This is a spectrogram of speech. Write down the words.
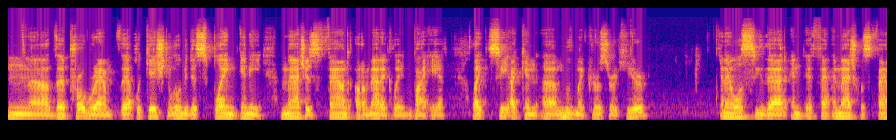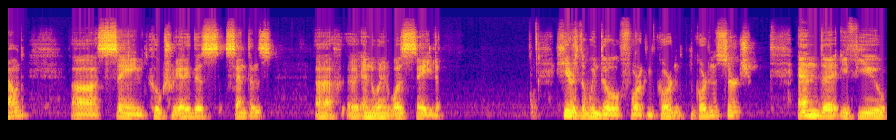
uh, the program, the application will be displaying any matches found automatically by it. Like, see, I can uh, move my cursor here, and I will see that if a match was found, uh, saying who created this sentence uh, and when it was saved. Here's the window for concordance search, and uh, if you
